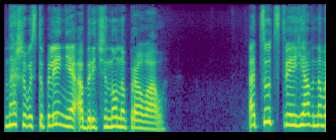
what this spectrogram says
наше выступление обречено на провал. Отсутствие явного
